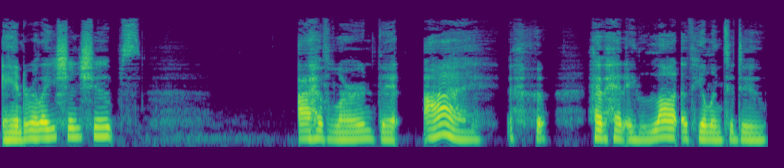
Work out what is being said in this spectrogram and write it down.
and relationships, I have learned that I have had a lot of healing to do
